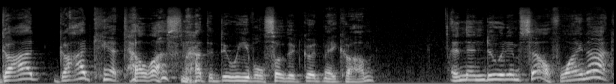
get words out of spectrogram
God, God can't tell us not to do evil so that good may come and then do it himself. Why not?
